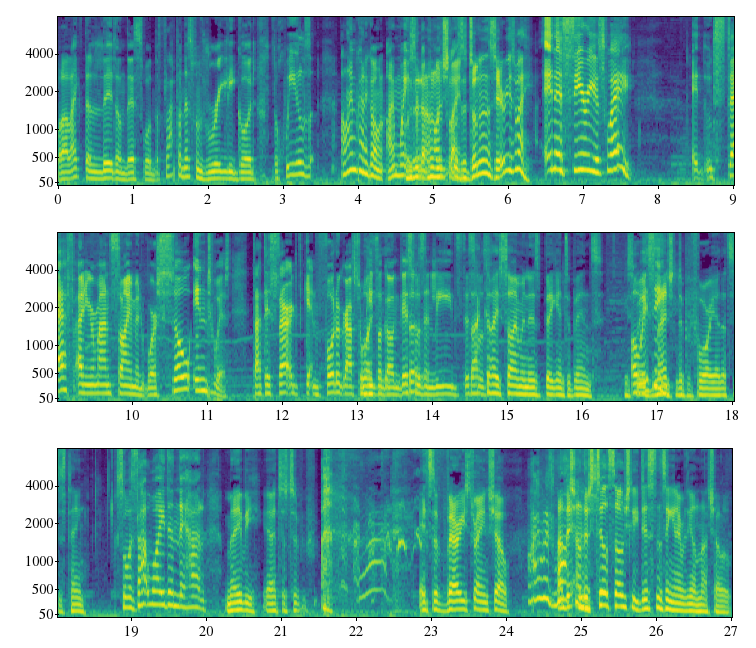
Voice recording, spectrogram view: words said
"Well, I like the lid on this one. The flap on this one's really good. The wheels." And I'm kind of going, "I'm waiting Was for it, the punchline." was it done in a serious way? in a serious way. It, Steph and your man Simon were so into it that they started getting photographs from Well, people going, "This that- was in Leeds. This that was." guy Simon is big into bins. He's, Oh, is he? mentioned it before. Yeah, that's his thing. So is that why then they had? Maybe. Yeah, just to, it's a very strange show. I was And, they, watching. and they're still socially distancing and everything on that show,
